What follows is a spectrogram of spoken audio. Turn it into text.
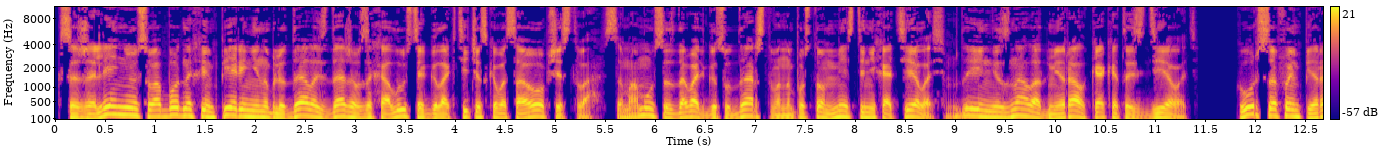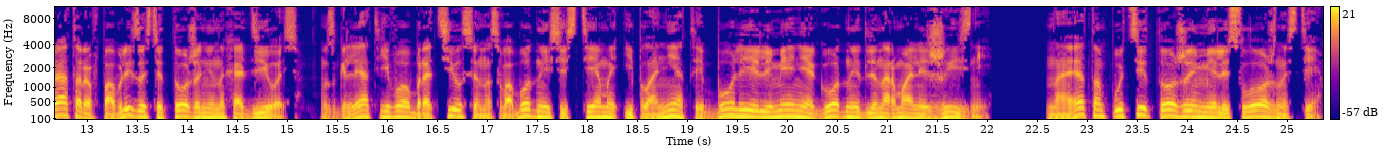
К сожалению, свободных империй не наблюдалось даже в захолустьях галактического сообщества. Самому создавать государство на пустом месте не хотелось, да и не знал адмирал, как это сделать. Курсов императоров поблизости тоже не находилось. Взгляд его обратился на свободные системы и планеты, более или менее годные для нормальной жизни. На этом пути тоже имелись сложности.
